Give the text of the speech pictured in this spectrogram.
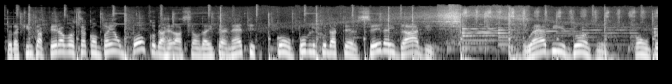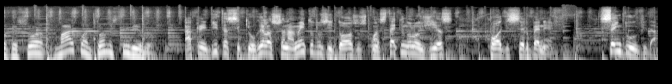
Toda quinta-feira você acompanha um pouco da relação da internet com o público da terceira idade. Web Idoso, com o professor Marco Antônio Cirilo. Acredita-se que o relacionamento dos idosos com as tecnologias pode ser benéfico. Sem dúvida,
